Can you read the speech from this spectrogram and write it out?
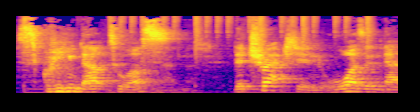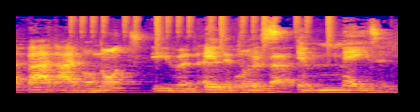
screamed out to us, the traction wasn't that bad either. Not even a it little bit was bad. amazing.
